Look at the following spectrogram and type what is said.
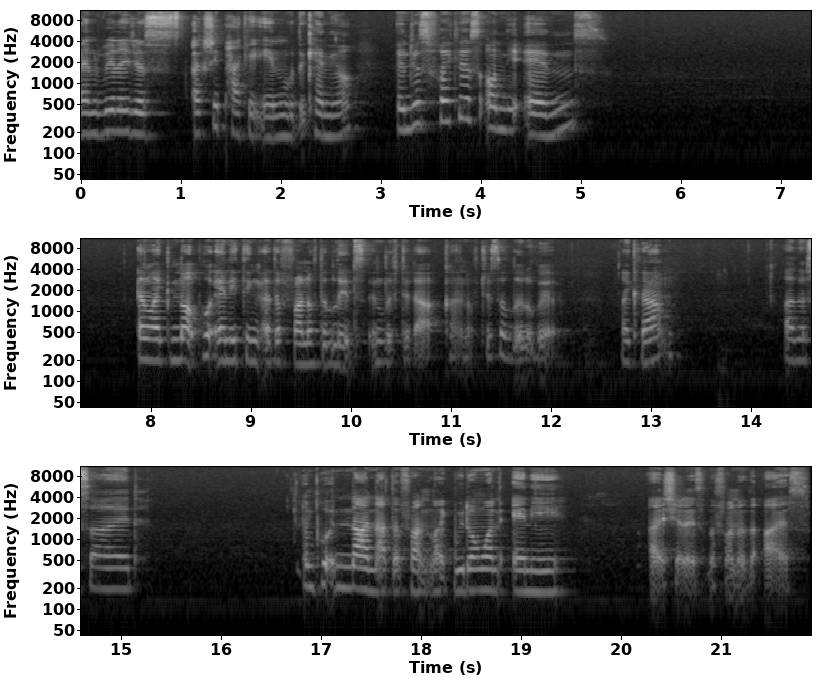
And really just actually pack it in with the Kenya and just focus on the ends and like not put anything at the front of the lids and lift it out kind of just a little bit like that. Other side and put none at the front like we don't want any eyeshadows at the front of the eyes.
